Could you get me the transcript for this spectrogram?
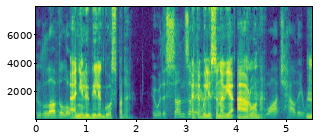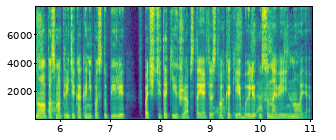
Они любили Господа. Это были сыновья Аарона. Но посмотрите, как они поступили в почти таких же обстоятельствах, какие были у сыновей Ноя.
